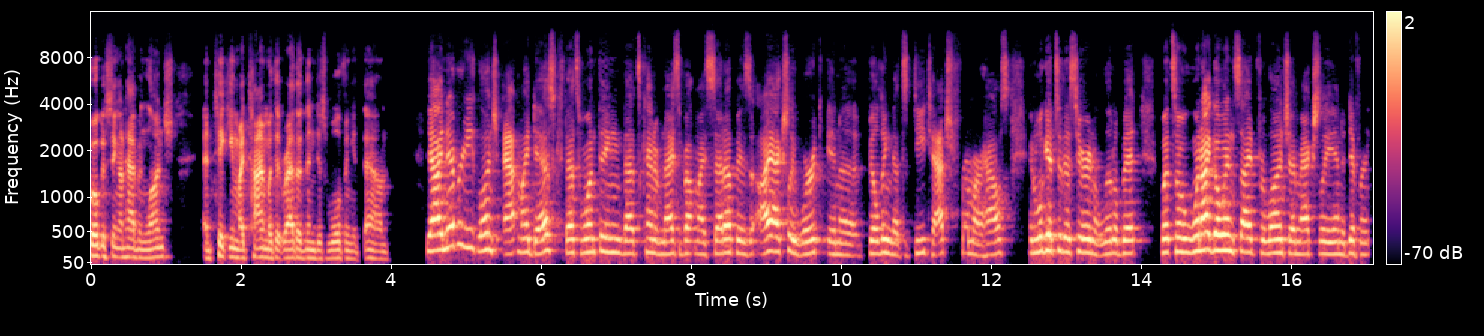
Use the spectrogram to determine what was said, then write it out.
focusing on having lunch and taking my time with it rather than just wolfing it down. Yeah, I never eat lunch at my desk. That's one thing that's kind of nice about my setup is I actually work in a building that's detached from our house, and we'll get to this here in a little bit. But so when I go inside for lunch, I'm actually in a different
